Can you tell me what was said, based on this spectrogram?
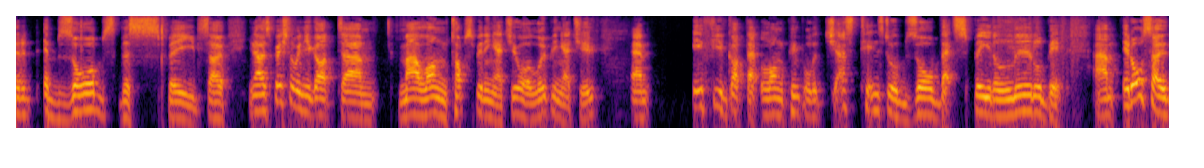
that it absorbs the speed. So you know, especially when you've got um, Ma Long top spinning at you or looping at you, um, if you've got that long pimple, it just tends to absorb that speed a little bit. Um, it also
